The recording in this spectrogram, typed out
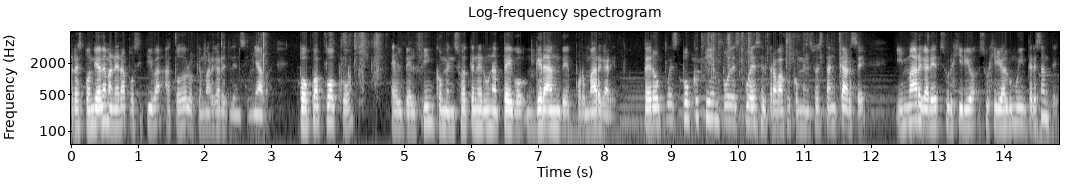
Respondía de manera positiva a todo lo que Margaret le enseñaba. Poco a poco, el delfín comenzó a tener un apego grande por Margaret, pero pues poco tiempo después el trabajo comenzó a estancarse y Margaret sugirió, sugirió algo muy interesante,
